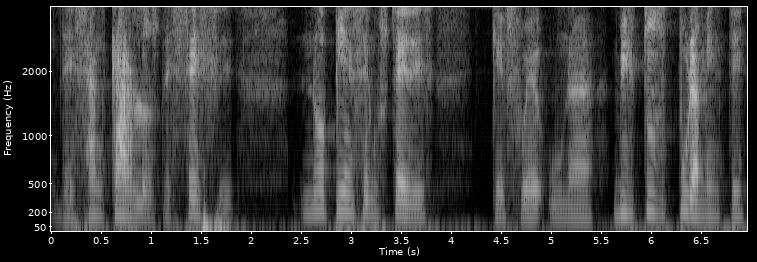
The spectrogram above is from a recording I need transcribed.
de San Carlos de Sese, no piensen ustedes que fue una virtud puramente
